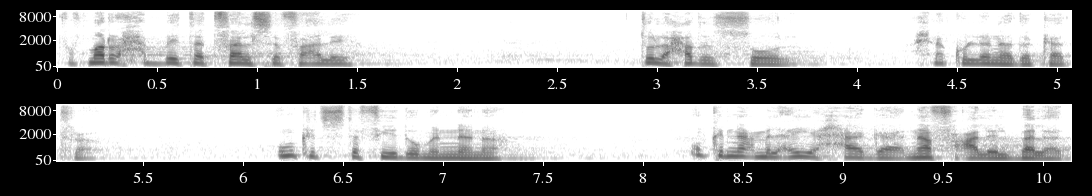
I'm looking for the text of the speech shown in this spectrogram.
ففي مرة حبيت أتفلسف عليه. قلت له حضرة الصول إحنا كلنا دكاترة. ممكن تستفيدوا مننا. ممكن نعمل أي حاجة نافعه للبلد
